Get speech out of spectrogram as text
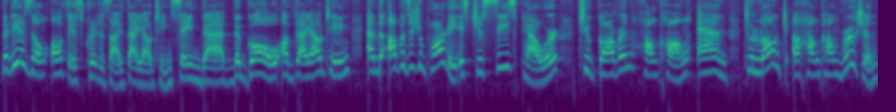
the liaison office criticized Dai Yaoting, saying that the goal of Dai Yaoting and the opposition party is to seize power to govern Hong Kong and to launch a Hong Kong version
